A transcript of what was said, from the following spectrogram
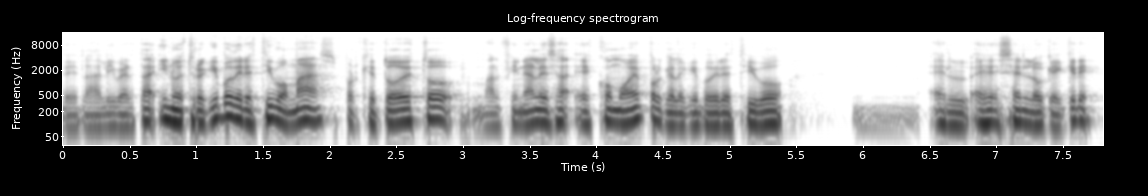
de la libertad, y nuestro equipo directivo más, porque todo esto al final es, es como es, porque el equipo directivo mm, es en lo que cree.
